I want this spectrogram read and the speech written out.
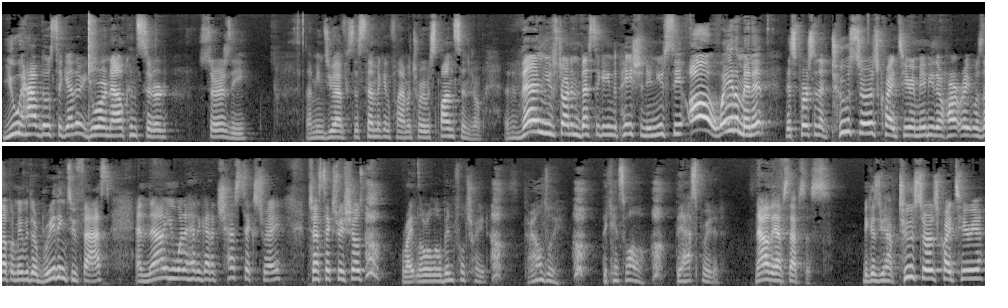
you have those together, you are now considered SIRSy that means you have systemic inflammatory response syndrome. Then you start investigating the patient and you see, oh, wait a minute, this person had two SIRS criteria. Maybe their heart rate was up or maybe they're breathing too fast. And now you went ahead and got a chest x ray. Chest x ray shows, oh, right lower lobe infiltrate. Oh, they're elderly. Oh, they can't swallow. They aspirated. Now they have sepsis. Because you have two SIRS criteria,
